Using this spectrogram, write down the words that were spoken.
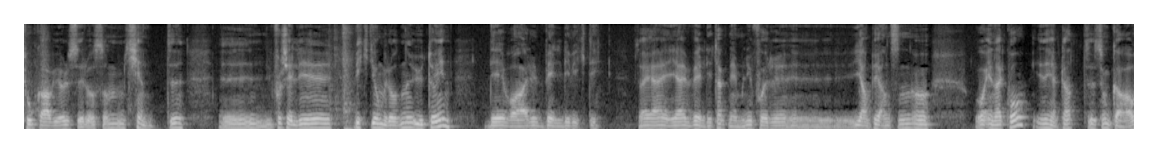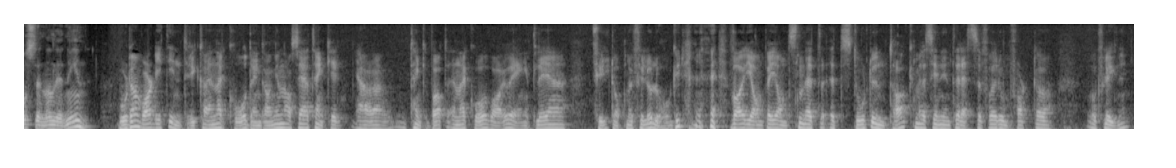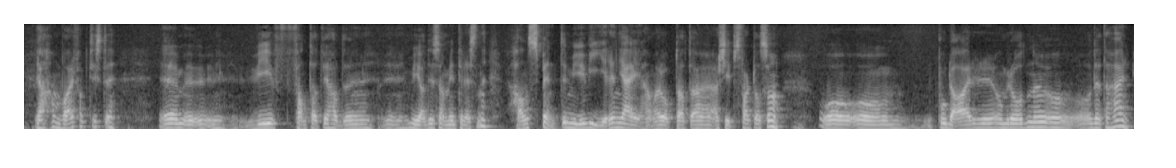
tok avgjørelser, og som kjente eh, de forskjellige viktige områdene ut og inn, det var veldig viktig. Så jeg, jeg er veldig takknemlig for eh, Jan P. Jansen og, og NRK i det hele tatt, som ga oss den anledningen. Hvordan var ditt inntrykk av NRK den gangen? Altså jeg tenker, jeg tenker på at NRK var jo egentlig fylt opp med filologer. Var Jan P. Jansen et, et, stort unntak med sin interesse for romfart og, og flygning? Ja, han var faktisk det. Ehm, vi fant at vi hadde eh, mye av de samme interessene. Han spente mye videre enn jeg. Han var opptatt av, skipsfart også. Og, og polarområdene og, og, dette her.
